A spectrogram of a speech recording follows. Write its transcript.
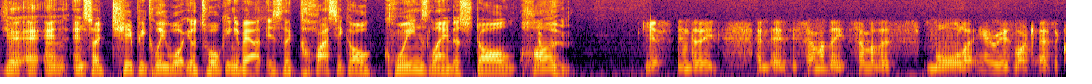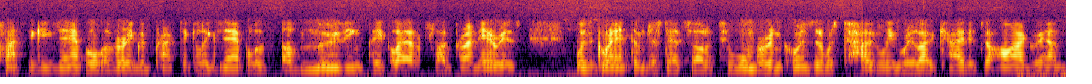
Yeah, and, and, and so typically what you're talking about is the classic old Queenslander style home. Yes, indeed. And, and some of the some of the smaller areas, like as a classic example, a very good practical example of, of moving people out of flood prone areas was Grantham, just outside of Toowoomba in Queensland, was totally relocated to higher ground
